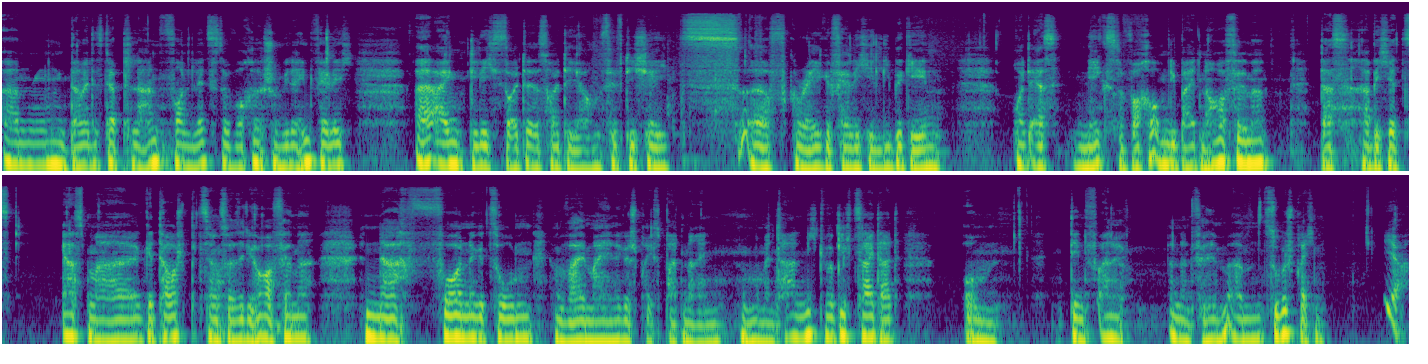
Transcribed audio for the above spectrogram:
Ähm, damit ist der Plan von letzte Woche schon wieder hinfällig. Äh, eigentlich sollte es heute ja um Fifty Shades of Grey, gefährliche Liebe gehen. Und erst nächste Woche um die beiden Horrorfilme. Das habe ich jetzt erstmal getauscht, beziehungsweise die Horrorfilme nach vorne gezogen, weil meine Gesprächspartnerin momentan nicht wirklich Zeit hat, um den anderen Film ähm, zu besprechen. Ja,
